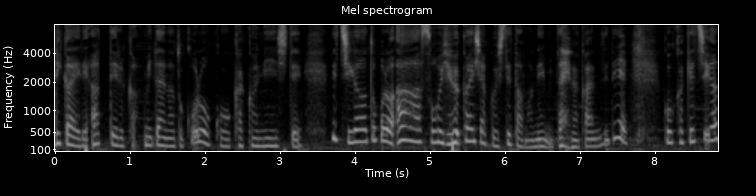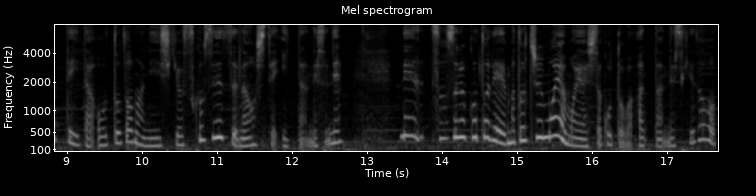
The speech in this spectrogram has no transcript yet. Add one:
理解で合ってるかみたいなところをこう確認してで違うところはああそういう解釈してたのねみたいな感じでこう掛け違っていた夫との認識を少しずつ直していったんですね。でそうすることで、まあ、途中モヤモヤしたことはあったんですけど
